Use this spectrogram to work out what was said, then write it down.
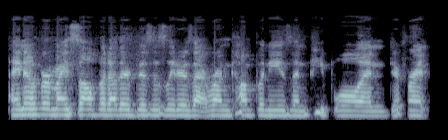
I know for myself and other business leaders that run companies and people and different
